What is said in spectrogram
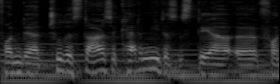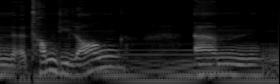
von der To the Stars Academy. Das ist der äh, von äh, Tom DeLong, ähm,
